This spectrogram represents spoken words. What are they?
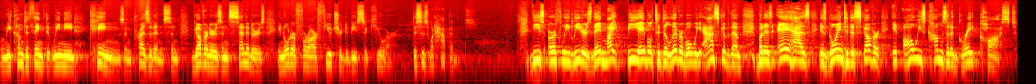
When we come to think that we need kings and presidents and governors and senators in order for our future to be secure, this is what happens. These earthly leaders, they might be able to deliver what we ask of them, but as Ahaz is going to discover, it always comes at a great cost,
